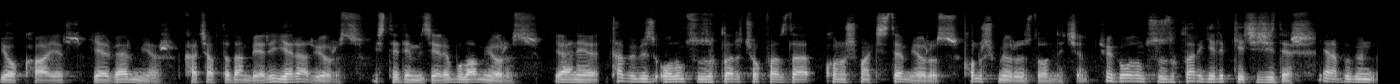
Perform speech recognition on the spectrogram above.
Yok, hayır, yer vermiyor. Kaç haftadan beri yer arıyoruz. İstediğimiz yere bulamıyoruz. Yani tabii biz olumsuzlukları çok fazla konuşmak istemiyoruz. Konuşmuyoruz da onun için. Çünkü olumsuzluklar gelip geçicidir. Yani bugün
